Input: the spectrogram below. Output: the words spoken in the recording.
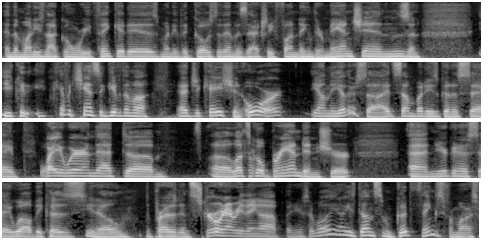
and the money's not going where you think it is. Money that goes to them is actually funding their mansions, and you could you have a chance to give them a education. Or on the other side, somebody's going to say, "Why are you wearing that um, uh, Let's Go Brandon shirt?" And you're going to say, well, because, you know, the president's screwing everything up. And you say, well, you know, he's done some good things from us.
